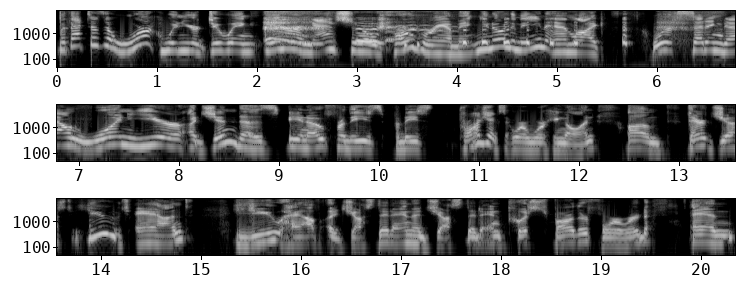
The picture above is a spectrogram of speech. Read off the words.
But that doesn't work when you're doing international programming. You know what I mean? And like we're setting down one year agendas, you know, for these for these projects that we're working on. Um, they're just huge. And you have adjusted and adjusted and pushed farther forward and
